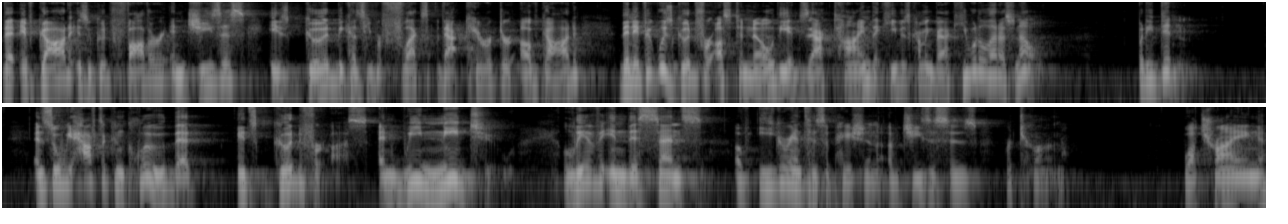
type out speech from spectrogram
That if God is a good father and Jesus is good because he reflects that character of God, then if it was good for us to know the exact time that he was coming back, he would have let us know. But he didn't. And so we have to conclude that it's good for us, and we need to live in this sense of eager anticipation of Jesus' return while trying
